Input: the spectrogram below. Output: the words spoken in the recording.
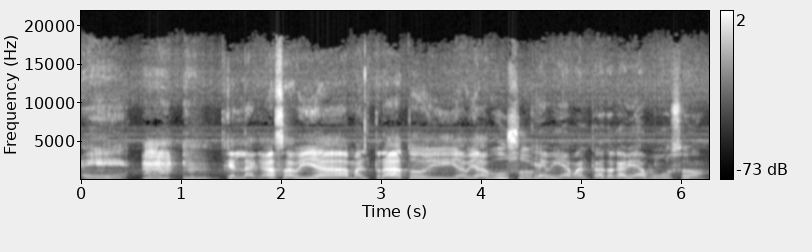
Eh, Que en la casa había maltrato y había abuso. que había maltrato, que había abuso.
